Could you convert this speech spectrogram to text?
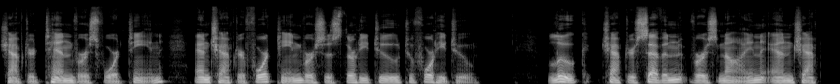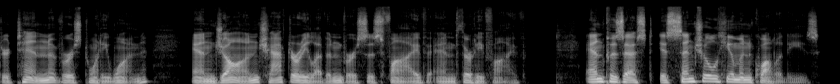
chapter 10 verse 14, and chapter 14 verses 32 to 42. Luke chapter 7 verse 9 and chapter 10 verse 21, and John chapter 11 verses 5 and 35. And possessed essential human qualities.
